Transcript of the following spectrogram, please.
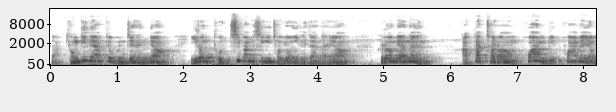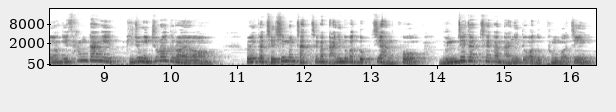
자, 경기대학교 문제는요, 이런 도치 방식이 적용이 되잖아요. 그러면은, 아까처럼 포함, 미포함의 영역이 상당히 비중이 줄어들어요. 그러니까 제시문 자체가 난이도가 높지 않고, 문제 자체가 난이도가 높은 거지,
